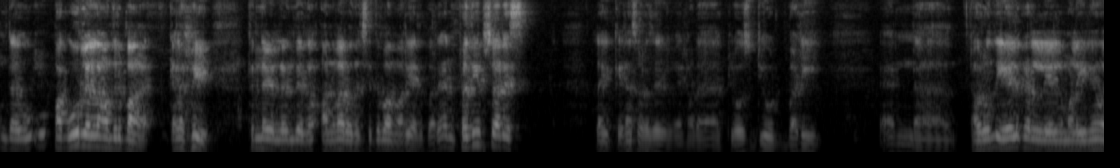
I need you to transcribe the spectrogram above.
இந்த ஊ- பக்க ஊர்ல எல்லாம் வந்திருப்பாங்க. கிளம்பி திருநெல்வேலியிலேருந்து அந்த மாதிரி வந்து சித்தப்பா மாதிரியா இருப்பார். And Pradeep sir is like என்ன சொல்கிறது என்னோட க்ளோஸ் டியூட் படி அண்ட் அவர் வந்து ஏழு கடல் ஏழு மலையிலையும்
